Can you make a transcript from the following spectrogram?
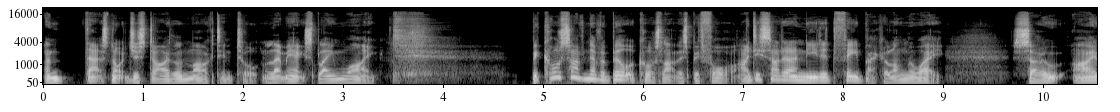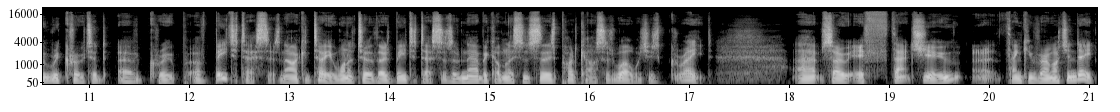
And that's not just idle marketing talk. Let me explain why. Because I've never built a course like this before, I decided I needed feedback along the way. So I recruited a group of beta testers. Now, I can tell you, one or two of those beta testers have now become listeners to this podcast as well, which is great. Uh, so if that's you, uh, thank you very much indeed.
